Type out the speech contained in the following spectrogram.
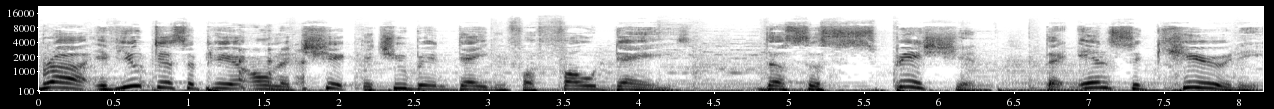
Bruh, if you disappear on a chick that you've been dating for four days, the suspicion, the insecurity,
